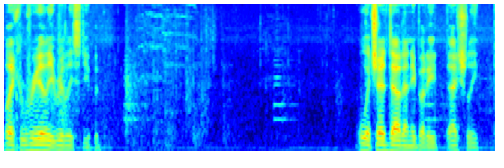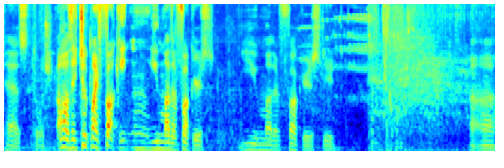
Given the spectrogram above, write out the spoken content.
Like, really, really stupid. Which I doubt anybody actually has told you. Oh, they took my fucking... mm, you motherfuckers. You motherfuckers, dude. Uh-uh.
